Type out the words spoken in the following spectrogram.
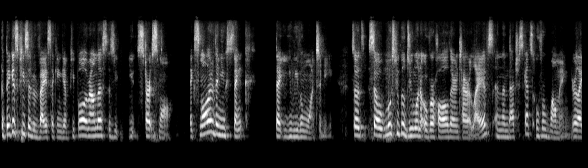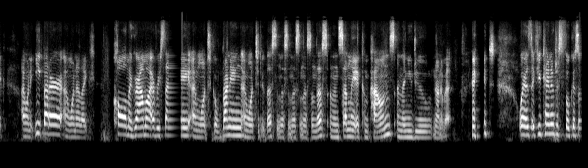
the biggest piece of advice I can give people around this is you, you start small, like smaller than you think that you even want to be. So, so most people do want to overhaul their entire lives, and then that just gets overwhelming. You're like, I want to eat better. I want to like call my grandma every Sunday. I want to go running. I want to do this and this and this and this and this, and then suddenly it compounds, and then you do none of it. Right? Whereas if you kind of just focus, on,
